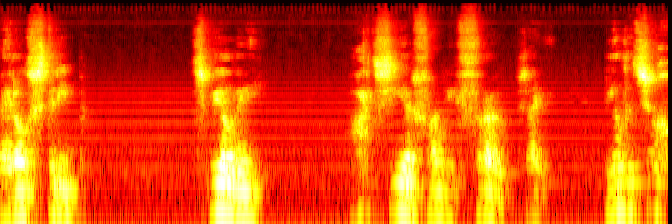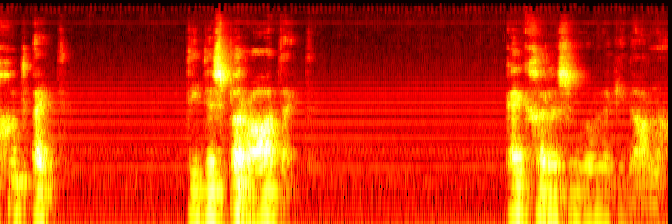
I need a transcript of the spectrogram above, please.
Meryl Streep speel die hartseer van die vrou. Sy deel dit so goed uit. Die desperaatheid. Kyk gerus 'n oombliekie daarna.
